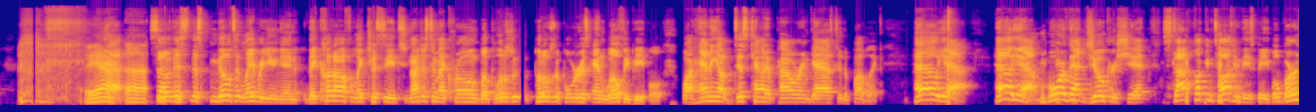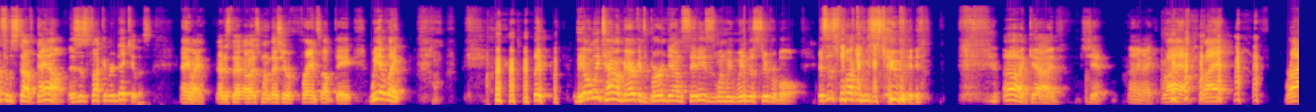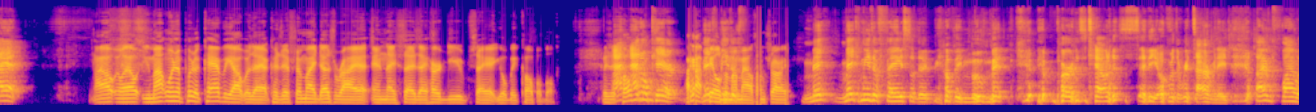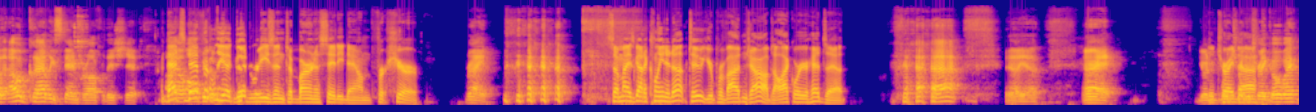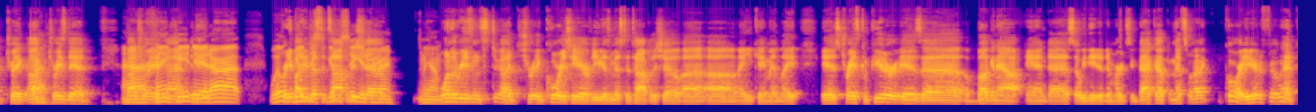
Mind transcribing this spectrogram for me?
Yeah. Yeah. Uh, So this this militant labor union they cut off electricity to not just to Macron but political political supporters and wealthy people while handing out discounted power and gas to the public. Hell yeah. Hell yeah. More of that Joker shit. Stop fucking talking to these people. Burn some stuff down. This is fucking ridiculous. Anyway, I just I just want to that's your France update. We have like like the only time Americans burn down cities is when we win the Super Bowl. This is fucking stupid. Oh god, shit. Anyway, riot, riot, riot. Oh, well, you might want to put a caveat with that because if somebody does riot and they say they heard you say it, you'll be culpable. Is it I, culpable? I don't care. I got Make pills in my the- mouth. I'm sorry. Make make me the face of the of the movement that burns down a city over the retirement age. I'm fine with it. I would gladly stand draw for this shit. That's I'll- I'll the- definitely a good reason to burn a city down for sure. right. Somebody's got to clean it up too. You're providing jobs. I like where your head's at. yeah, yeah. All right. You Did Trae, Trae die? Trae go away? Trae, oh, Yeah. Trae's dead. I Trae. think Uh, he did. you- All right. Well, For anybody who missed the to top of the you, show, Trae. Yeah. One of the reasons uh, Trae, Corey's here, if you guys missed the top of the show uh, uh, and you came in late, is Trae's computer is uh, bugging out, and uh, so we needed emergency backup, and that's why Corey, you're here to fill in.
